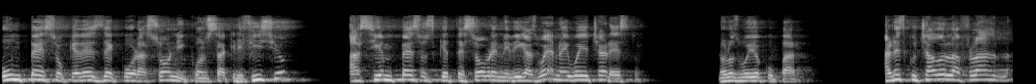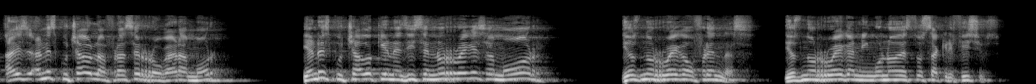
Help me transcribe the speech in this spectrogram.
un peso que des de corazón y con sacrificio a 100 pesos que te sobren y digas, bueno, ahí voy a echar esto. No los voy a ocupar. ¿Han escuchado la, ¿Han escuchado la frase rogar amor? Y han escuchado quienes dicen, no ruegues amor. Dios no ruega ofrendas. Dios no ruega ninguno de estos sacrificios.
